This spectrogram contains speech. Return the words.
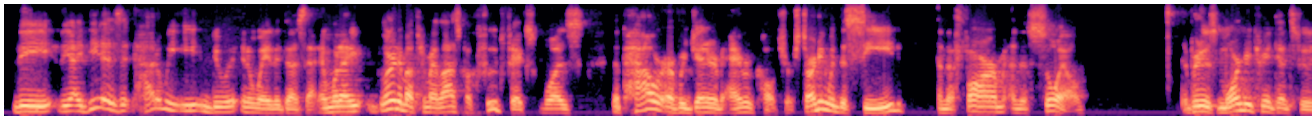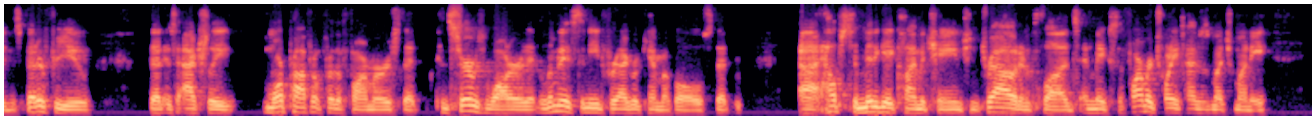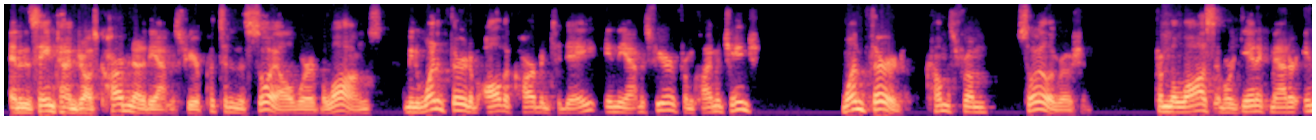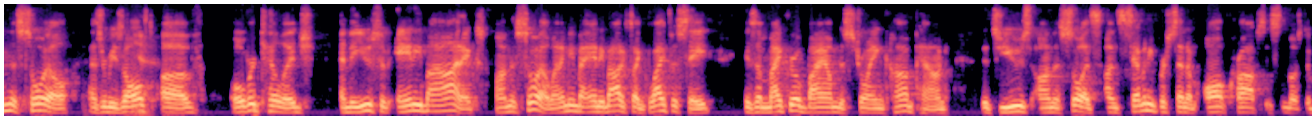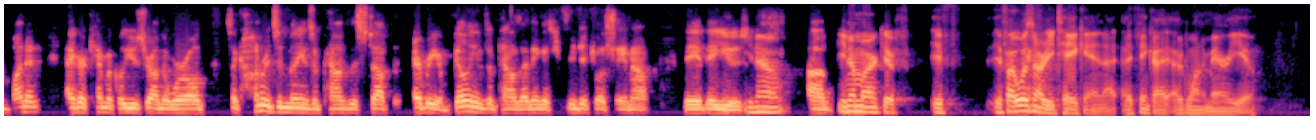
the the idea is that how do we eat and do it in a way that does that? And what I learned about through my last book, Food Fix, was the power of regenerative agriculture, starting with the seed and the farm and the soil to produce more nutrient dense food that's better for you, that is actually more profitable for the farmers, that conserves water, that eliminates the need for agrochemicals, that uh, helps to mitigate climate change and drought and floods, and makes the farmer 20 times as much money. And at the same time, draws carbon out of the atmosphere, puts it in the soil where it belongs. I mean, one third of all the carbon today in the atmosphere from climate change, one third comes from soil erosion, from the loss of organic matter in the soil as a result yeah. of over tillage and the use of antibiotics on the soil. What I mean by antibiotics, like glyphosate, is a microbiome destroying compound that's used on the soil. It's on 70% of all crops. It's the most abundant agrochemical used around the world. It's like hundreds of millions of pounds of this stuff every year, billions of pounds. I think it's ridiculously amount they, they use. You know, um, you know, Mark, if if if I wasn't already taken, I, I think I, would want to marry you.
